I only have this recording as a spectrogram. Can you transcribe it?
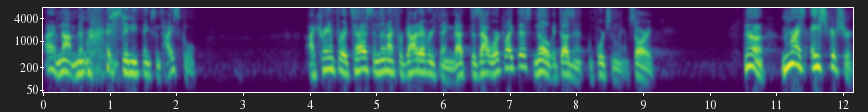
I have not memorized anything since high school. I crammed for a test and then I forgot everything. That, does that work like this? No, it doesn't, unfortunately. I'm sorry. No, no, no. Memorize a scripture.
